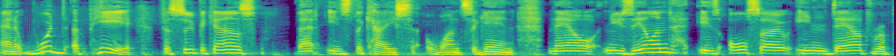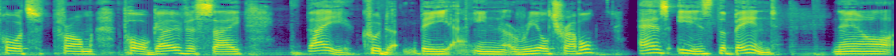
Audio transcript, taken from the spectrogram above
and it would appear for supercars that is the case once again. Now, New Zealand is also in doubt. Reports from Paul Gover say they could be in real trouble, as is the Bend. Now,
